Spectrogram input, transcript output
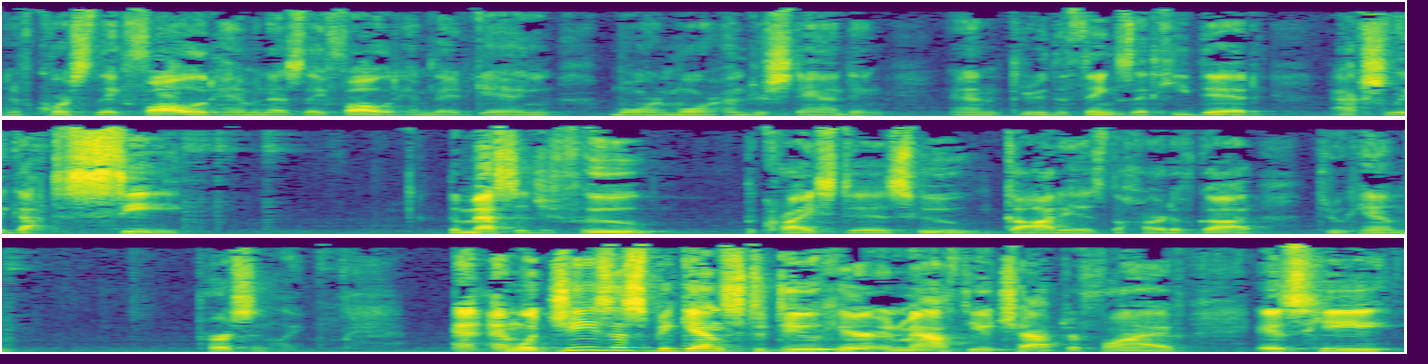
And of course, they followed him, and as they followed him, they'd gain more and more understanding. And through the things that he did, actually got to see the message of who the Christ is, who God is, the heart of God, through him personally. And, and what Jesus begins to do here in Matthew chapter 5 is he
